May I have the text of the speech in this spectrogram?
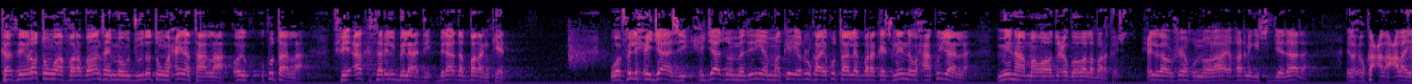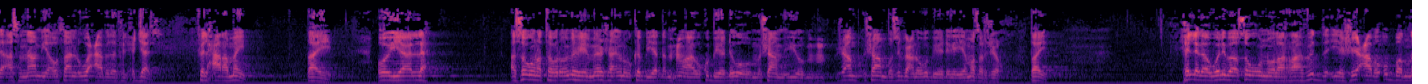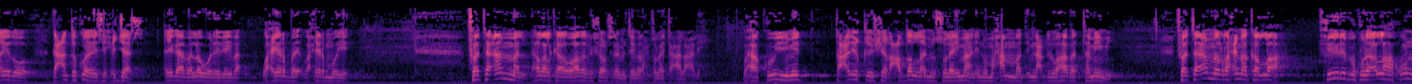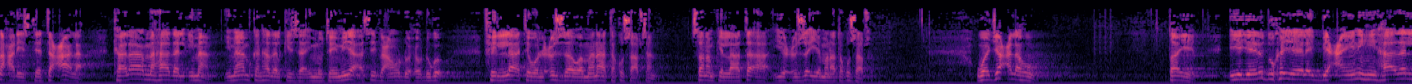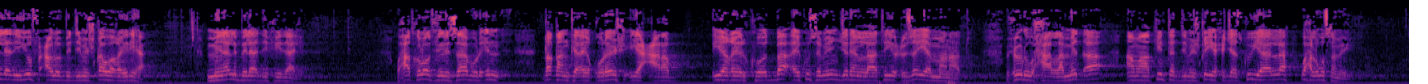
kaiiratun waa fara badan tahay mawjuudatun waxayna oy ku taallaa fii akar اlbilaadi bilaadda badankeed wa fi lxijaazi xijaaz oo madiniya maka iyo dhulka ay ku taalle barakaysnaydna waxaa ku yaalla minhaa mawaadicu goobo la barakaysto xilligaa uu sheekhu noolaa ee qarnigii sideedaada ee wuxuu ka calacalaya asnaam iyo awthaan lagu caabudo fi lxijaaz fi lxaramayn ayib oo yaalla asaguna tabar meesha inuu ka biy mxuu aha uu ku biyadhigo shaam iyo shaambu si ugu biyadhigay iyo masr sheekhu. Ayib xilligaa weliba asagu uu noolaa iyo shiicaba u badnaydoo gacanta ku haysay xijaaz ayagaaba la wareegayba wax yarba wax yar mooye. Fata'mal hadalkaa waa hadalka shekh islam ibn taymiya raxmat ullahi tacala caleyh waxaa yimid tacliiqii sheekh cabdallah ibnu sulaymaan ibnu moxamed ibn cabdilwahaab atamiimi fata'mal raximaka allah fiiri buu ku allah kuu naxariistee tacaala kalaama hada alimaam. Imaamkan hadalkiisa ibnu taymiya ah si fiican u dhuxo dhugo. Fi llaati waalcuza wa manaata ku saabsan. Sanamkii laata ah iyo cuzo iyo ayib iyo yeeliduu ka yeelay bicaynihi hada aladii yufcalu bidimishqa wagayriha min albilaadi fi dalik waxaad kaloo fiirisaa buuhi in dhaqanka ay quraysh iyo carab iyo kayrkoodba ay ku samayn jireen laata iyo cuso iyo manaato wuxuu ihi waxaa la mid ah amaakinta dimishqi iyo xijaaj ku yaalla wax lagu sameeyo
